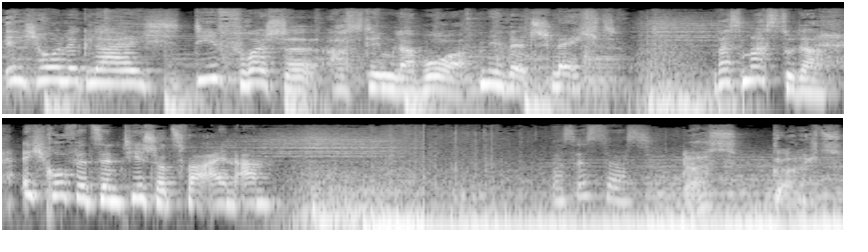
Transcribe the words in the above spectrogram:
Ich hole gleich die Frösche aus dem Labor. Mir wird schlecht. Was machst du da? Ich rufe jetzt den Tierschutzverein an. Was ist das? Das? Gar nichts.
